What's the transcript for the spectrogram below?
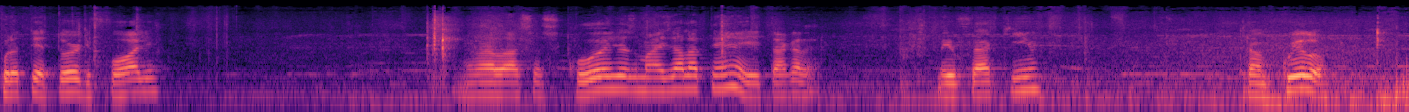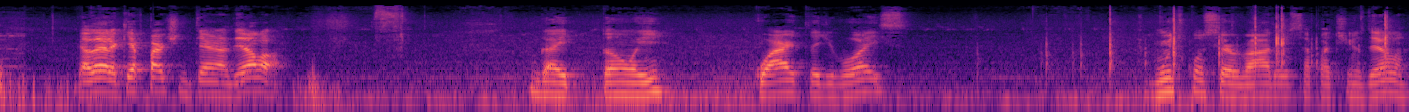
Protetor de folha. Não é lá essas coisas, mas ela tem aí, tá, galera? Meio fraquinho. Tranquilo? Galera, aqui é a parte interna dela, ó. Gaitão aí. Quarta de voz. Muito conservado os sapatinhos dela.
